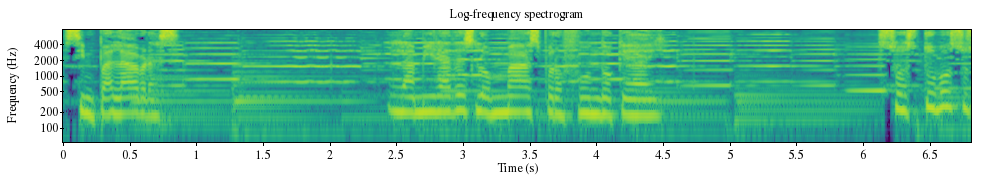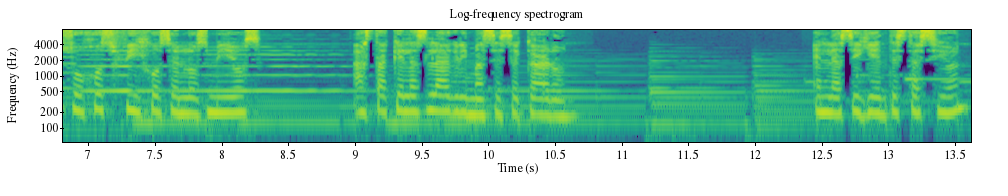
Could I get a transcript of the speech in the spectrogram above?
sin palabras. La mirada es lo más profundo que hay. Sostuvo sus ojos fijos en los míos hasta que las lágrimas se secaron. En la siguiente estación,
